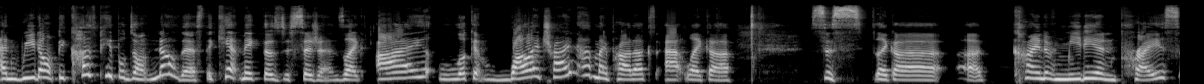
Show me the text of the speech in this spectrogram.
And we don't, because people don't know this, they can't make those decisions. Like, I look at, while I try and have my products at like a, like a, a kind of median price,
